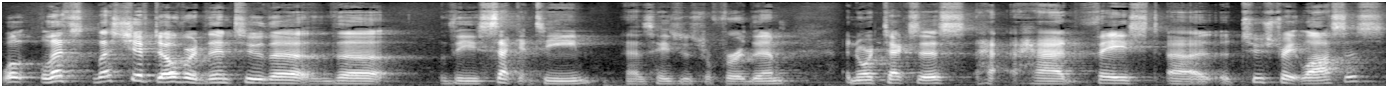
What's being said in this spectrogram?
Well, let's let's shift over then to the the the second team, as Jesus referred them. North Texas ha- had faced uh, two straight losses,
